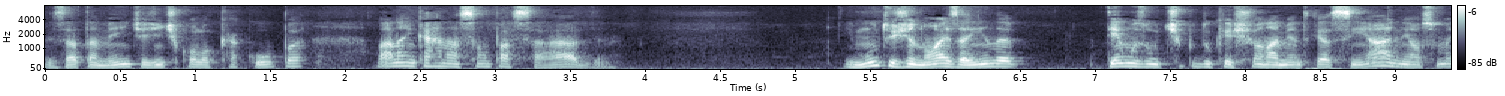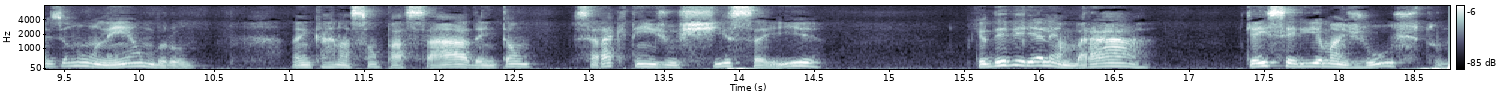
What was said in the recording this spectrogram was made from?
exatamente a gente colocar a culpa lá na encarnação passada. E muitos de nós ainda temos o tipo do questionamento que é assim: ah, Nelson, mas eu não lembro da encarnação passada, então Será que tem justiça aí? Porque eu deveria lembrar, que aí seria mais justo.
